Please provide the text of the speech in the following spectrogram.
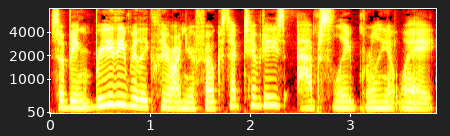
So being really, really clear on your focus activities, absolutely brilliant way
